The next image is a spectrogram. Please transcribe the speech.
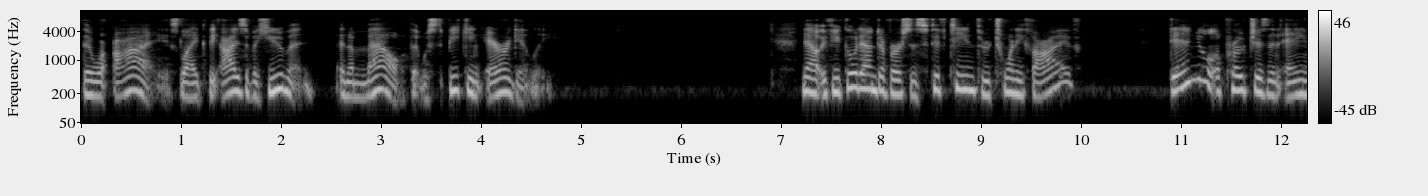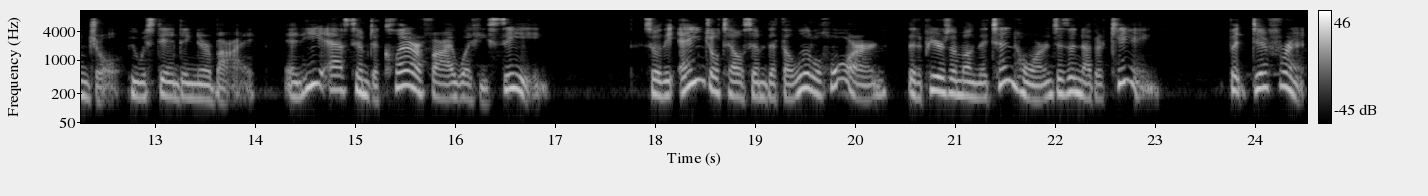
there were eyes like the eyes of a human, and a mouth that was speaking arrogantly. Now, if you go down to verses 15 through 25, Daniel approaches an angel who was standing nearby, and he asks him to clarify what he's seeing. So the angel tells him that the little horn that appears among the ten horns is another king, but different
